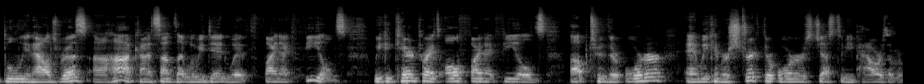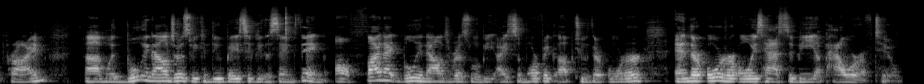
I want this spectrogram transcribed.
Boolean algebras. Aha, uh -huh, kind of sounds like what we did with finite fields. We could characterize all finite fields up to their order, and we can restrict their orders just to be powers of a prime. Um, with Boolean algebras, we can do basically the same thing. All finite Boolean algebras will be isomorphic up to their order, and their order always has to be a power of two.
